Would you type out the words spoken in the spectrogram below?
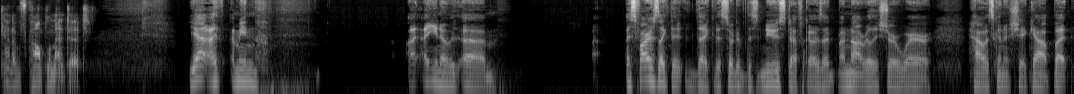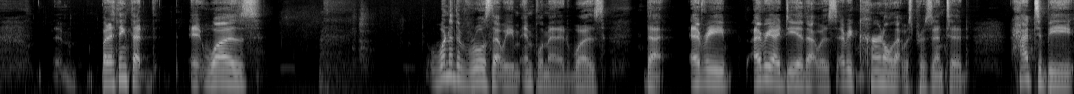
kind of compliment it? Yeah i, I mean I, I you know, um, as far as like the like the sort of this new stuff goes, I, I'm not really sure where how it's going to shake out, but but I think that it was one of the rules that we implemented was that every every idea that was every kernel that was presented had to be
